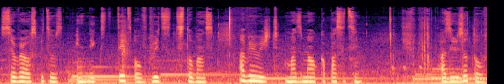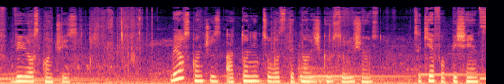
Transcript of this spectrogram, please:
several hospitals in a state of great disturbance, having reached maximal capacity as a result of various countries. Various countries are turning towards technological solutions to care for patients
